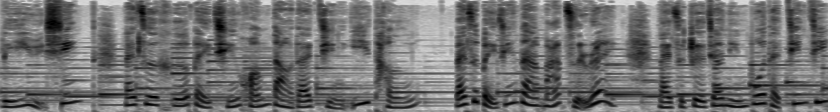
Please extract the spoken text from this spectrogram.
李雨欣，来自河北秦皇岛的景一腾。来自北京的马子睿，来自浙江宁波的晶晶，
